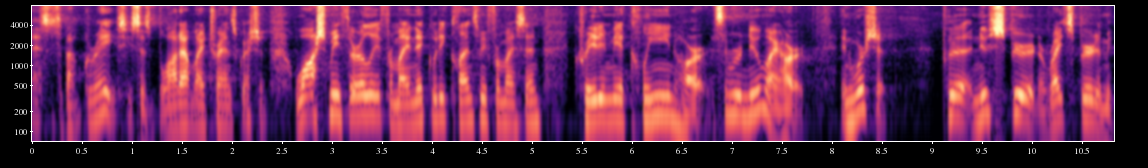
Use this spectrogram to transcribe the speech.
this is about grace. He says, Blot out my transgression. Wash me thoroughly from my iniquity. Cleanse me from my sin. Create in me a clean heart. It's to renew my heart in worship. Put a new spirit, a right spirit in me.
